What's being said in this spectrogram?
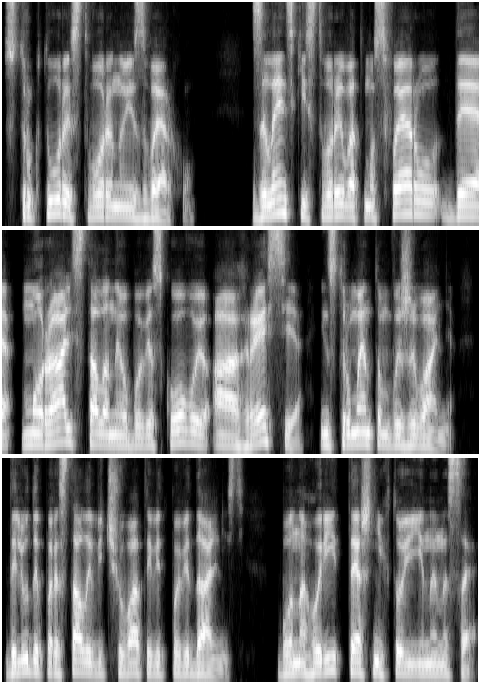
структури, створеної зверху. Зеленський створив атмосферу, де мораль стала не обов'язковою, а агресія інструментом виживання, де люди перестали відчувати відповідальність бо на горі теж ніхто її не несе.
